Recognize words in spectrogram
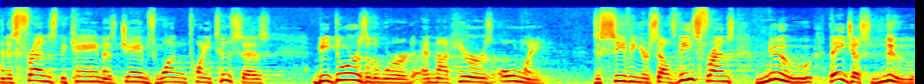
And his friends became, as James 1:22 says, be doers of the word and not hearers only, deceiving yourselves. These friends knew, they just knew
